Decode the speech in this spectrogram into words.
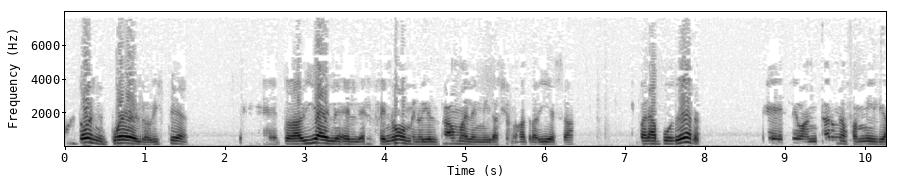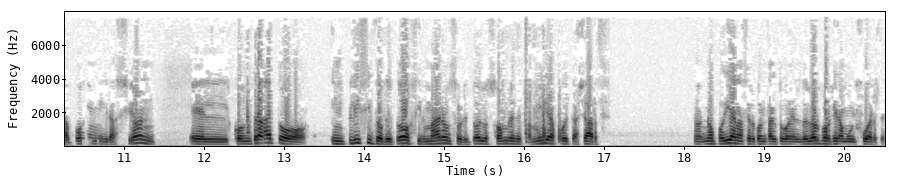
sobre todo en el pueblo, viste, eh, todavía el, el- el fenómeno y el trauma de la inmigración nos atraviesa. Para poder eh, levantar una familia post-inmigración, el contrato implícito que todos firmaron, sobre todo los hombres de familia, fue callarse. No, no podían hacer contacto con el dolor porque era muy fuerte.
